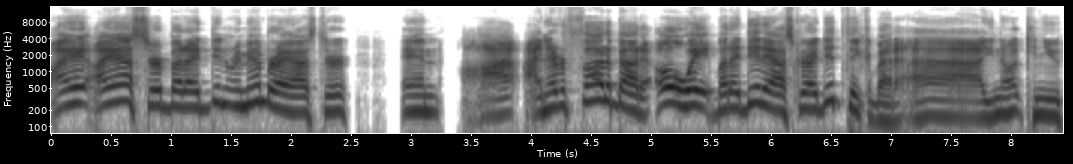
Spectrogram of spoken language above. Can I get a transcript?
I I asked her, but I didn't remember I asked her, and I I never thought about it. Oh wait, but I did ask her. I did think about it. Ah, you know what? Can you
